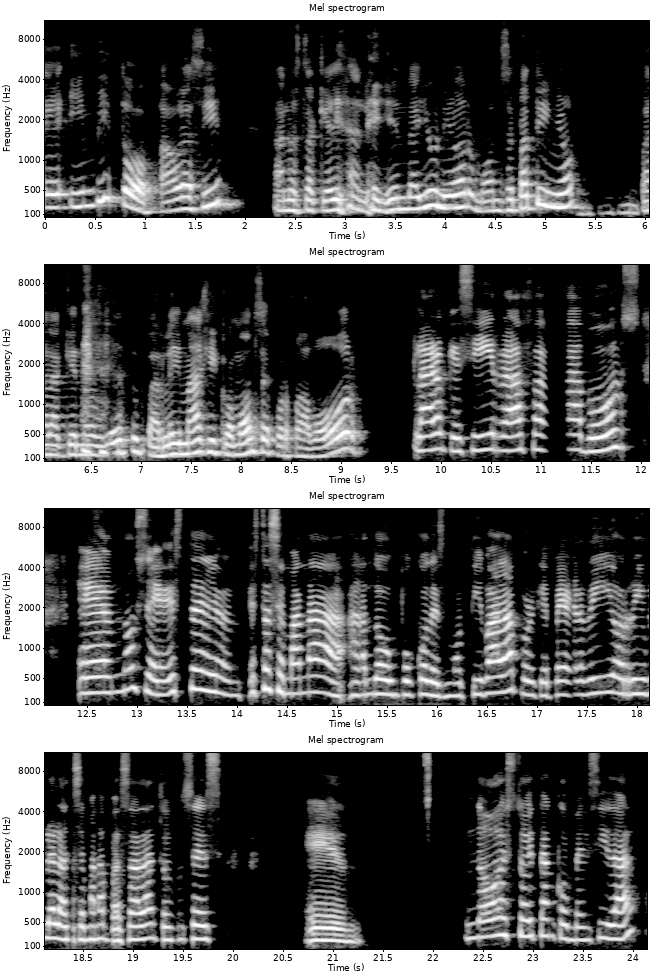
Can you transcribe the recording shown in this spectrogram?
e invito, ahora sí, a nuestra querida leyenda junior, Monse Patiño, para que nos dé su parley mágico. Monse, por favor. Claro que sí, Rafa, vos. Eh, no sé, este, esta semana ando un poco desmotivada porque perdí horrible la semana pasada, entonces eh, no estoy tan convencida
